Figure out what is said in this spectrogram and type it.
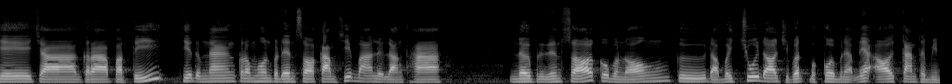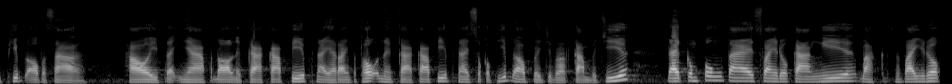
ជេចាក្រាប៉ាទីជាតំណាងក្រុមហ៊ុន Prudential កម្ពុជាបានលើកឡើងថានៅ Prudential គោលបំណងគឺដើម្បីជួយដល់ជីវិតបុគ្គលម្នាក់ៗឲ្យកាន់តែមានភាពល្អប្រសើរ ហើយប្រាជ្ញាផ្ដល់នូវការការពារផ្នែកហិរញ្ញវត្ថុនិងការការពារផ្នែកសុខភាពដល់ប្រជាពលរដ្ឋកម្ពុជា ដែលកំពុងតែស្វែងរកការងារបាទស្វែងរក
